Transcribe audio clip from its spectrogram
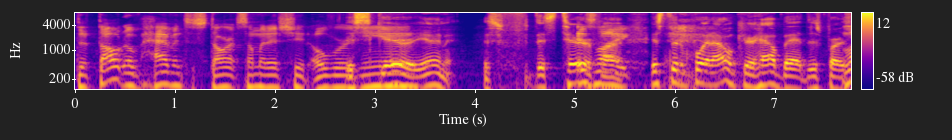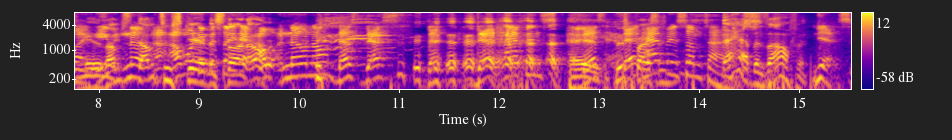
the thought of having to start some of that shit over It's again. It's scary, ain't it? It's it's terrifying. It's, like- to the point I don't care how bad this person Like, is. I'm, no, I'm too I- I scared even to start that. over. I- no, no, that's that's that that happens. Hey. that's, This that person- happens sometimes. That happens often. Yes,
